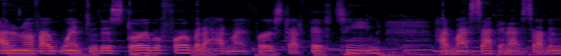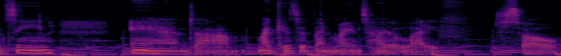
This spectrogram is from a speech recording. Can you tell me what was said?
i don't know if i went through this story before but i had my first at 15 had my second at 17 and um, my kids have been my entire life. So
